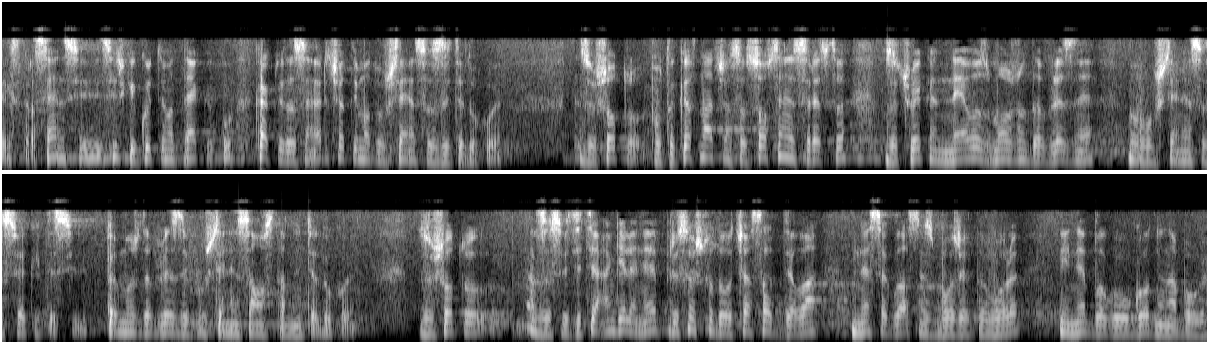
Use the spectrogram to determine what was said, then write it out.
екстрасенси, всички, които имат някакво, както и да се наричат, имат общение с злите духове. Защото по такъв начин, със собствени средства, за човека не е възможно да влезне в общение с светлите сили. Той може да влезе в общение само с тъмните духове. Защото за светите ангели не е присъщо да участват дела несъгласни с Божията воля и неблагоугодни на Бога.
